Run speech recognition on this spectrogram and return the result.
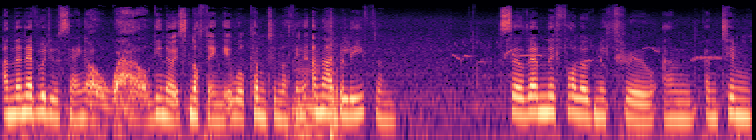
And then everybody was saying, oh, well, you know, it's nothing, it will come to nothing. Mm. And I believed them. So then they followed me through, and, and Tim,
